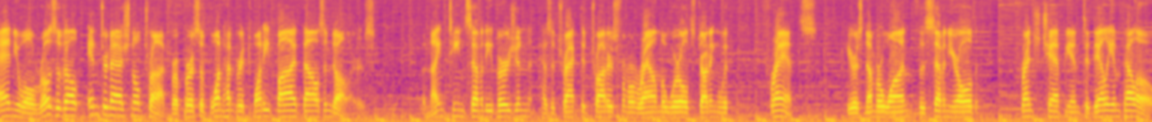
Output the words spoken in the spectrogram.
annual Roosevelt International Trot for a purse of $125,000. The 1970 version has attracted trotters from around the world, starting with France. Here's number one, the seven year old French champion Tidalium Pelo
